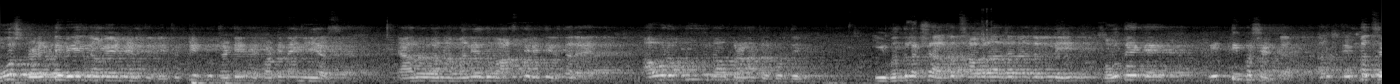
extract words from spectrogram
ಮೋಸ್ಟ್ ಪ್ರೊಡಕ್ಟಿವ್ ಏಜ್ ನಾವು ಏನು ಹೇಳ್ತೀವಿ. Fifteen to thirty forty nine years ಯಾರು ನಮ್ಮ ಮನೆಯದು ಆಸ್ತಿ ರೀತಿ ಇರ್ತಾರೆ, ಅವರಿಗೂ ನಾವು ಪ್ರಾಣ ಕಳ್ಕೊಡ್ತೀವಿ ಈ ಒಂದು ಲಕ್ಷ ಅರವತ್ತು ಸಾವಿರ ಜನರಲ್ಲಿ ಬಹುತೇಕ ಏಟಿ ಪರ್ಸೆಂಟ್ ಎಂಬತ್ತು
